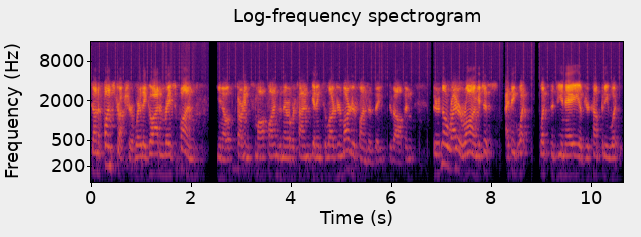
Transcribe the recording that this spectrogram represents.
done a fund structure where they go out and raise funds you know, starting small funds and then over time getting to larger and larger funds as they develop. And there's no right or wrong. It's just I think what what's the DNA of your company, what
